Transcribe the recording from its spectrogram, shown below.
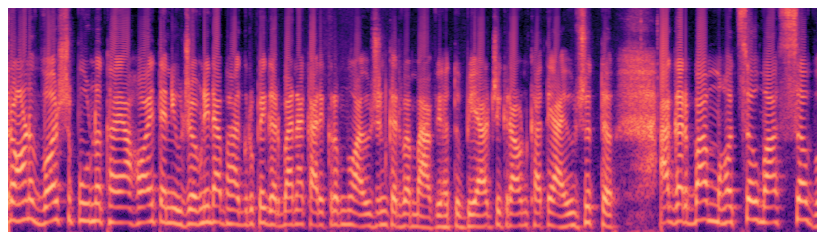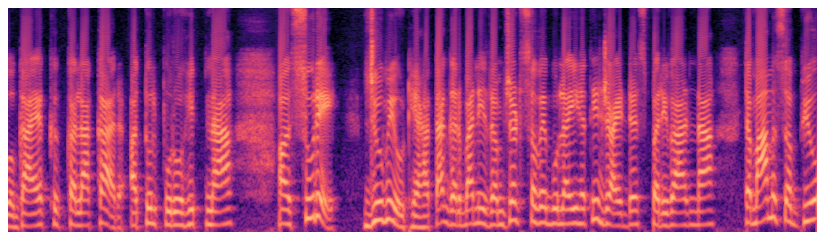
ત્રણ વર્ષ પૂર્ણ થયા હોય તેની ઉજવણીના ભાગરૂપે ગરબાના કાર્યક્રમનું આયોજન કરવામાં આવ્યું હતું. બીઆરજી ગ્રાઉન્ડ ખાતે આયોજિત આ ગરબા મહોત્સવમાં સૌ ગાયક, કલાકાર, અતુલ પુરોહિતના સુરે ઝૂમી ઉઠ્યા હતા. ગરબાની રમઝટ સૌએ બોલાઈ હતી. જાયડસ પરિવારના તમામ સભ્યો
